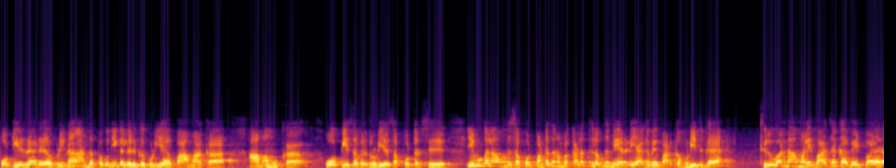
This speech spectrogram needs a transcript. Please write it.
போட்டியிடுறாரு அப்படின்னா அந்த பகுதிகளில் இருக்கக்கூடிய பாமக அமமுக ஓபிஎஸ் அவர்களுடைய சப்போர்ட்டர்ஸு இவங்கெல்லாம் வந்து சப்போர்ட் பண்ணுறதை நம்ம களத்தில் வந்து நேரடியாகவே பார்க்க முடியுதுங்க. திருவண்ணாமலை பாஜக வேட்பாளர்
